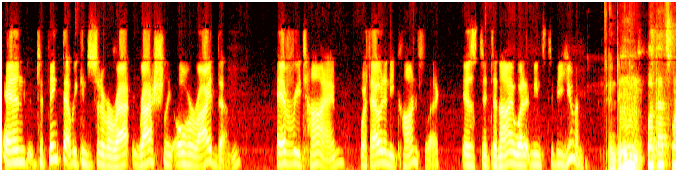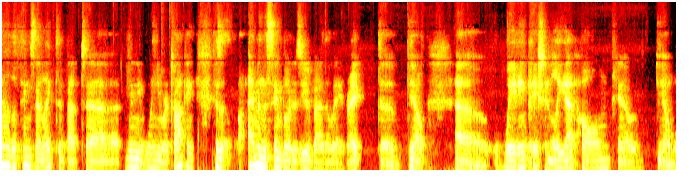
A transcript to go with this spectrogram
and to think that we can sort of ra- rationally override them every time without any conflict is to deny what it means to be human Indeed. Mm, well, that's one of the things I liked about uh, when you when you were talking, because I'm in the same boat as you, by the way, right? The you know, uh, waiting patiently at home, you know, you know,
